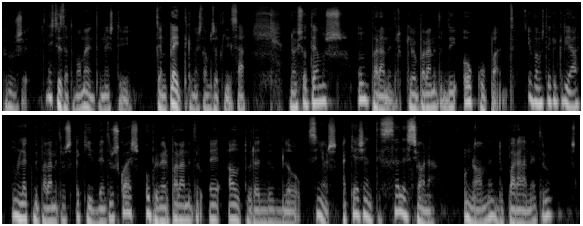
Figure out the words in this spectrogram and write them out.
projeto. Neste exato momento, neste template que nós estamos a utilizar, nós só temos um parâmetro, que é o parâmetro de ocupante. E vamos ter que criar um leque de parâmetros aqui, dentre os quais o primeiro parâmetro é a altura de bloco. Senhores, aqui a gente seleciona o nome do parâmetro, neste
